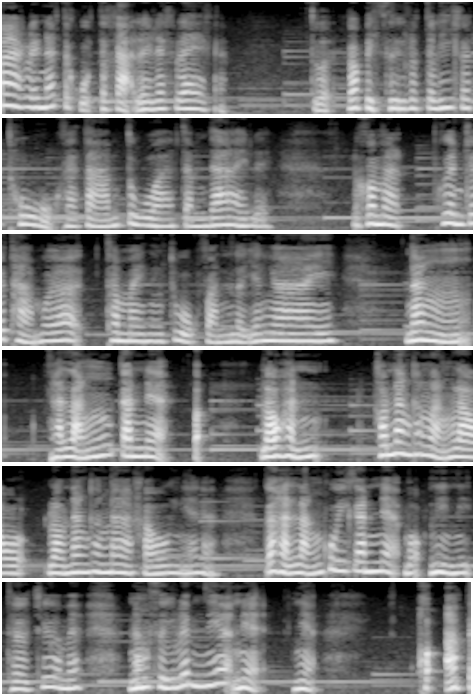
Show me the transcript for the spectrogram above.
มากเลยนะตะกุตะกะเลยแรกๆอะตัวก็ไปซื้อลอตเตอรี่ก็ถูกค่ะสามตัวจำได้เลย แล้วก็มาเพื่อนก็ถามว่าทำไมถึงถูกฝันหรือยังไง นั่งหันหลังกันเนี่ย เราหันเขานั่งข้างหลังเรา เรานั่งข้างหน้าเขาอย่างเงี้ยค่ะก็หันหลังคุยกันเนี่ย บอกนี่นี่เธอเชื่อไหมหนังสือเล่มเนี้ยเนี่ย เนี่ยอเอาไป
